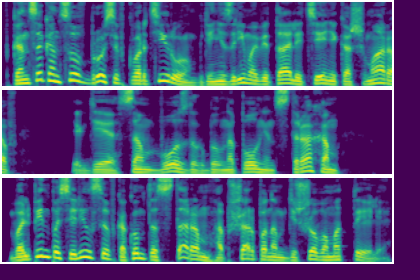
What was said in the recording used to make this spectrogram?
В конце концов, бросив квартиру, где незримо витали тени кошмаров и где сам воздух был наполнен страхом, Вальпин поселился в каком-то старом, обшарпанном дешевом отеле.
